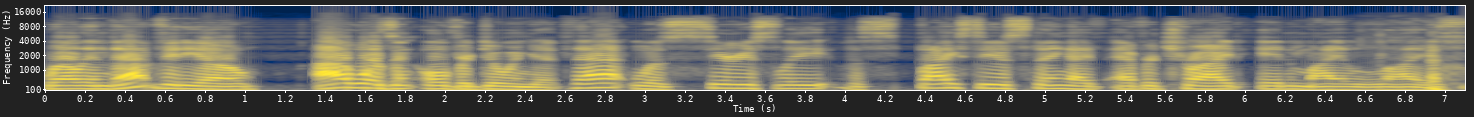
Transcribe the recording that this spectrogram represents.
Well, in that video, I wasn't overdoing it. That was seriously the spiciest thing I've ever tried in my life.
